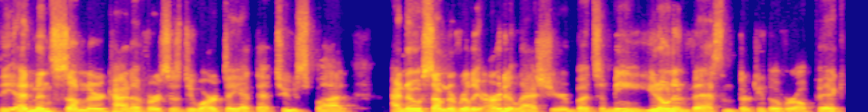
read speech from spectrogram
the Edmond Sumner kind of versus Duarte at that two spot. I know Sumner really earned it last year, but to me, you don't invest in 13th overall pick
